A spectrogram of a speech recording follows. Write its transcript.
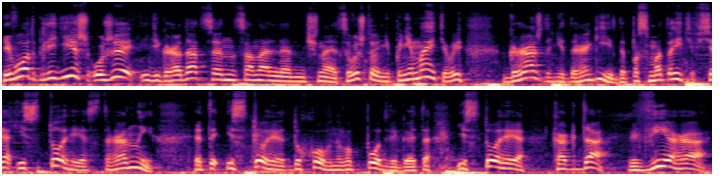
И вот, глядишь, уже и деградация национальная начинается. Вы что, не понимаете? Вы, граждане дорогие, да посмотрите, вся история страны, это история духовного подвига, это история, когда вера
